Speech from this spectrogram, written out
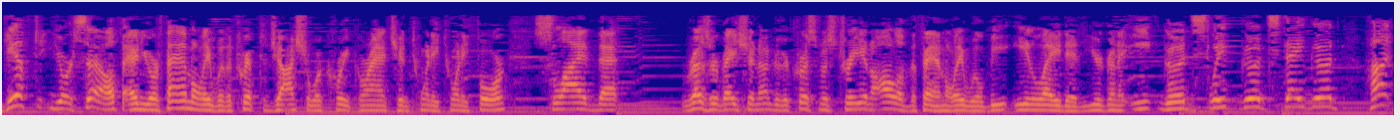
Gift yourself and your family with a trip to Joshua Creek Ranch in 2024. Slide that reservation under the Christmas tree, and all of the family will be elated. You're going to eat good, sleep good, stay good, hunt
